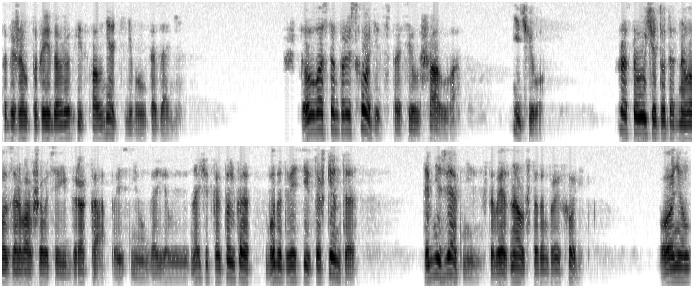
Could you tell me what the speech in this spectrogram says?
побежал по коридору исполнять его указания. «Что у вас там происходит?» — спросил Шалва. «Ничего. Просто учат тут одного взорвавшегося игрока», — пояснил Горелый. «Значит, как только будут вести из Ташкента, ты мне звякни, чтобы я знал, что там происходит». «Понял».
